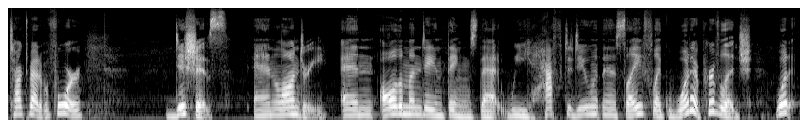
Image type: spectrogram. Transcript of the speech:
talked about it before. Dishes and laundry and all the mundane things that we have to do in this life. Like, what a privilege! What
